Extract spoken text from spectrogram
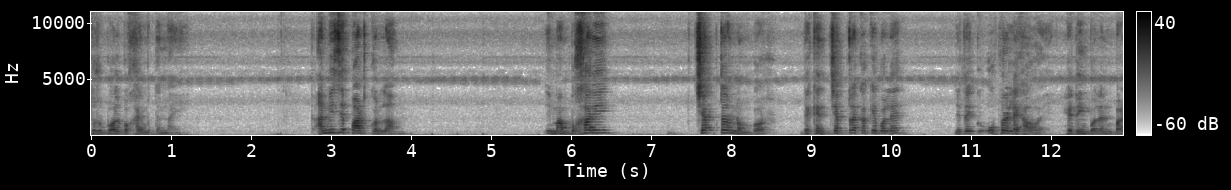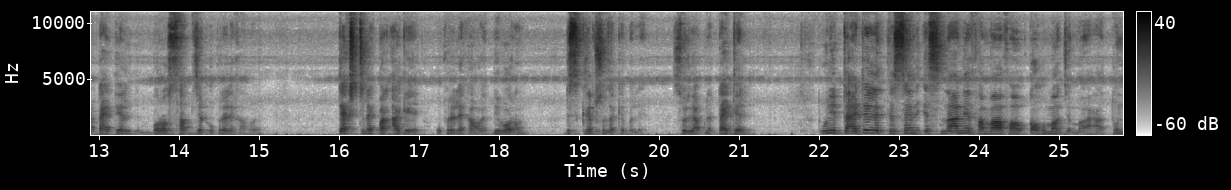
দুর্বল বখার মধ্যে নাই। আমি যে পাঠ করলাম, ইমাম বুখারি চ্যাপ্টার নম্বর, দেখেন চ্যাপ্টার কাকে বলে? যেটা উপরে লেখা হয়, হেডিং বলেন বা টাইটেল, বড় সাবজেক্ট উপরে লেখা হয়। টেক্সট লেখবার আগে উপরে লেখা হয় বিবরণ ডিসক্রিপশন যাকে বলে, সরি, আপনার টাইটেল উনি টাইটেল লিখতেছেন, ইসনানে ফামা ফাউকাহুমা জামাহাতুন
